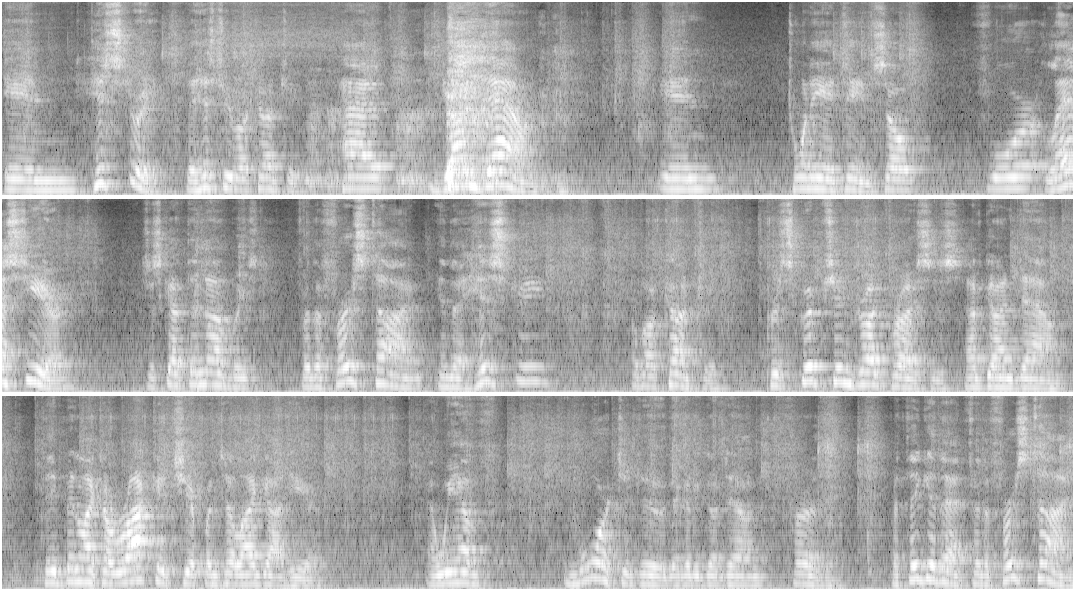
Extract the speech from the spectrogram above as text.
in history, the history of our country, have gone down in 2018. So for last year, just got the numbers, for the first time in the history of our country, prescription drug prices have gone down. They've been like a rocket ship until I got here. And we have more to do. They're going to go down further. But think of that. For the first time,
